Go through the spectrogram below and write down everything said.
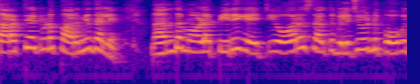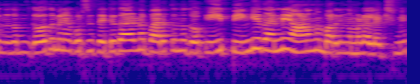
കറക്റ്റായിട്ട് ഇവിടെ പറഞ്ഞതല്ലേ? നന്ദമോളെ പിരികേറ്റി ഓരോ സ്ഥലത്ത് വിളിച്ചുകൊണ്ട് പോകുന്നതും ഗൗതമിനെ കുറിച്ച് തെറ്റിദ്ധാരണ പരത്തുന്നതും ഒക്കെ ഈ പിങ്കി തന്നെയാണെന്നും പറഞ്ഞ് നമ്മുടെ ലക്ഷ്മി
